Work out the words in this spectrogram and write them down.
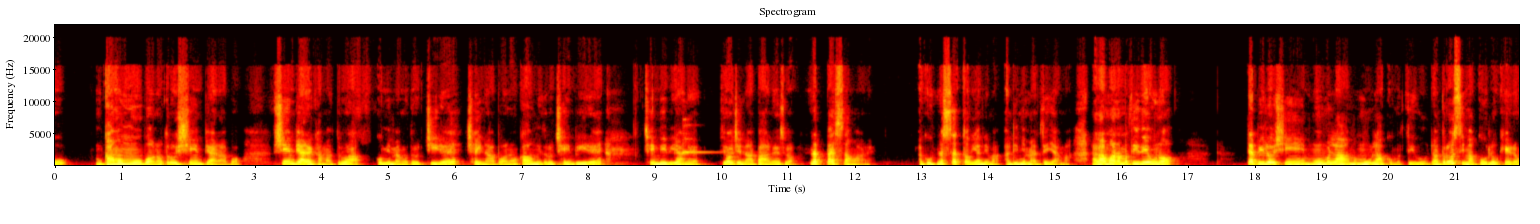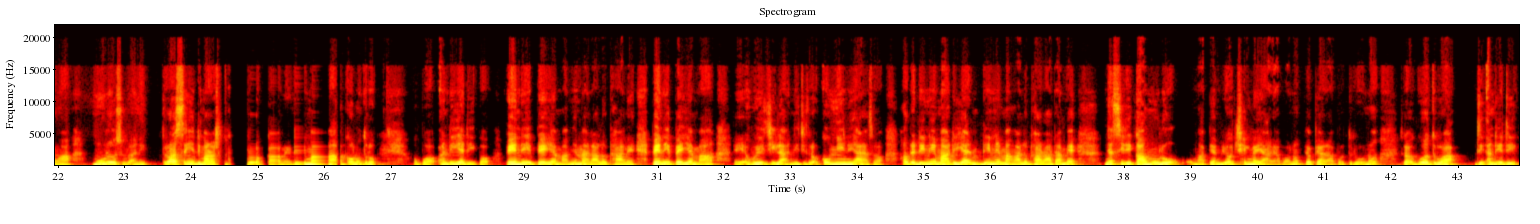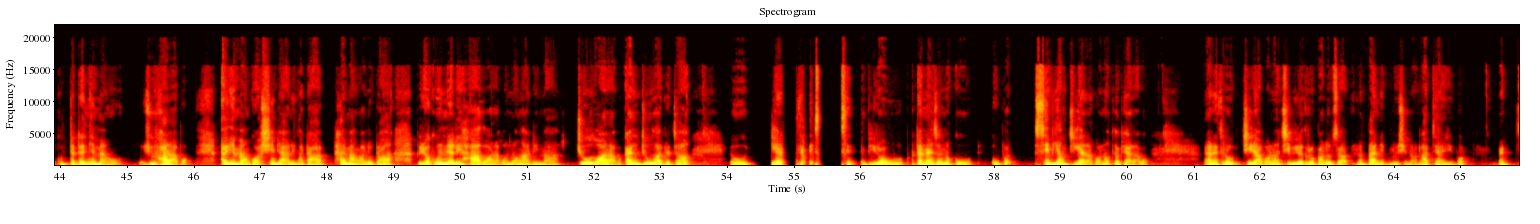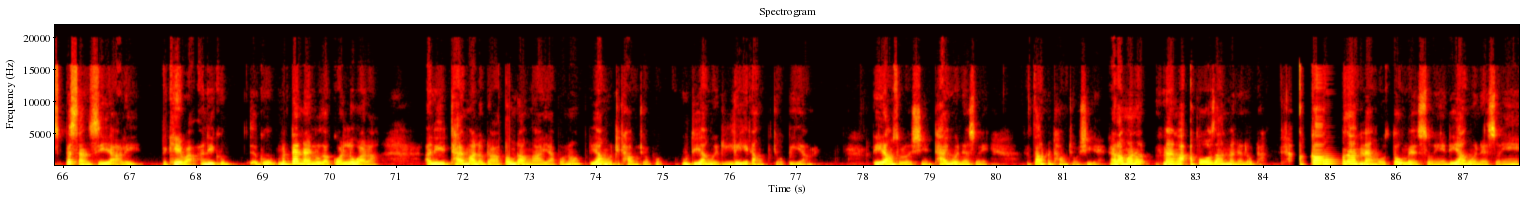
ခေါင်းမမူးပေါ့နော်။သူတို့ရှင်းပြတာပေါ့။ရှင်းပြတဲ့အခါမှာသူတို့ကကိုယ့်မျက်မှန်ကိုသူတို့ကြည့်တယ်ချိန်တာပေါ့နော်။ကောင်းပြီသူတို့ချိန်ပေးတယ်။ချိန်ပေးပြီးရတဲ့ပြောချင်တာပါလဲဆိုတော့နှစ်ပတ်ဆောင်ရတယ်။အခု23ရက်နေ့မှာအန်တီမျက်မှန်အသက်ရမှာ။ဒါတော့မှတော့မသိသေးဘူးနော်။ တက်ပြီးလို့ရှိရင်မူးမလားမမူးလားကိုမသိဘူး။ဒါသူတို့စီမှာကိုလုတ်ခဲ့တော့ကမူးလို့ဆိုတော့အန်တီသူတို့ကစင်းရင်ဒီမှာတော့တော့ကောင်းတယ်ဒီမှာအကုန်လုံးတို့ဟိုပေါ့အန်တီရဲ့ဒီပေါ့ဘယ်နေ့ဘယ်ရက်မှာမျက်မှန်လာလောက်ထားလဲဘယ်နေ့ဘယ်ရက်မှာအဲအဝေးကြည့်လားအနီးကြည့်တို့အကုန်မြင်နေရတာဆိုတော့ဟုတ်တယ်ဒီနေ့မှာဒီရက်ဒီနေ့မှာငါလောက်ထားတာဒါပေမဲ့မျက်စိတွေကောင်းမှုလို့ငါပြန်ပြီးတော့ချိန်လိုက်ရတာပေါ့နော်ပြောပြတာပေါ့သူတို့နော်ဆိုတော့အခုတော့သူတို့ကဒီအန်တီရဲ့ဒီအခုတက်တဲ့မျက်မှန်ကို ယူထားတာပေါ့အဲ့မျက်မှန်ကိုရှင်းပြတယ်ငါဒါထိုင်းမှာငါလောက်တာပြီးတော့အခုနည်းနည်းလေးဟသွားတာပေါ့နော်ငါဒီမှာကျိုးသွားတာပေါ့ဂိုင်းကျိုးသွားအတွက်ကြောင့်ဟိုကြည့်ရစင်ပြီးတော့အတက်နိုင်ဆုံးတော့ကိုဟိုပေါ့စင်ပြောင်ကြည့်ရတာပေါ့နော်ပြောပြတာပေါ့အဲ့ဒါနဲ့သူတို့ကြည့်တာပေါ့နော်ကြည့်ပြီးတော့သူတို့ဘာလို့ဆိုတော့နှစ်ပတ်နေပြီလို့ရှင်တော့လာပြန်ရေးပေါ့ပတ်စံဈေးရလေတကယ်ပါအန်ဒီခုအခုမတက်နိုင်လို့တော့ကိုကလောက်ရတာအန်ဒီထိုင်းမှာလောက်တာ3500ပေါ့နော်ဒီကငွေ1000ကျော်ပေါ့ အခုဒီကငွေ4000ကျော်ပေးရမယ်4000ဆိုလို့ရှင်ထိုင်းငွေနဲ့ဆိုရင်12000ကျော်ရှိတယ်ဒါတော့မှတော့မှန်ကအပေါ်စားမှန်နဲ့လောက်တာအကောင်းစားမှန်ကိုသုံးမယ်ဆိုရင်ဒီရဝင်နေဆိုရင်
